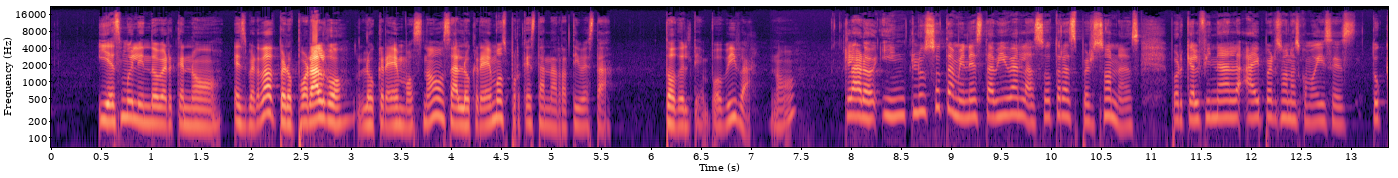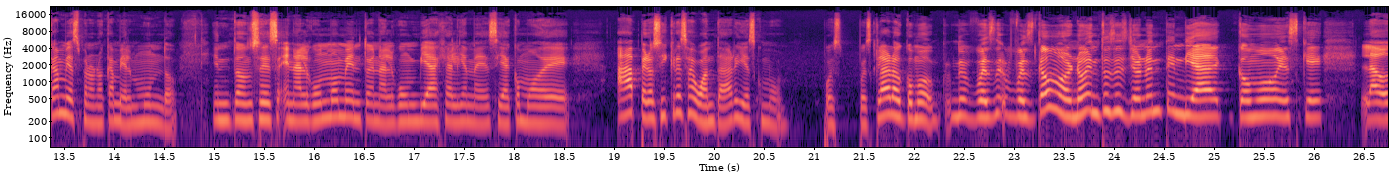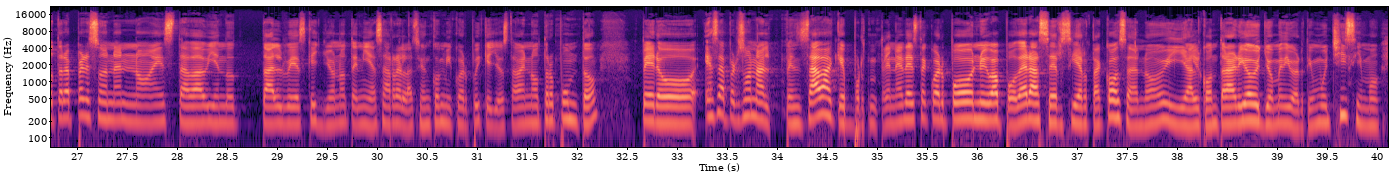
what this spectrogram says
y es muy lindo ver que no es verdad, pero por algo lo creemos, ¿no? O sea, lo creemos porque esta narrativa está todo el tiempo viva, ¿no? Claro, incluso también está viva en las otras personas, porque al final hay personas, como dices, tú cambias, pero no cambia el mundo. Entonces, en algún momento, en algún viaje, alguien me decía como de, ah, pero sí crees aguantar, y es como, pues, pues claro, como, pues, pues cómo, ¿no? Entonces yo no entendía cómo es que la otra persona no estaba viendo tal vez que yo no tenía esa relación con mi cuerpo y que yo estaba en otro punto, pero esa persona pensaba que por tener este cuerpo no iba a poder hacer cierta cosa, ¿no? Y al contrario, yo me divertí muchísimo.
